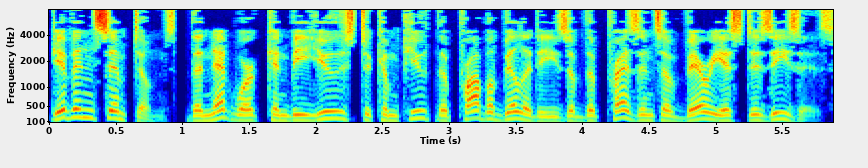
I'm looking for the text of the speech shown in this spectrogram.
Given symptoms, the network can be used to compute the probabilities of the presence of various diseases.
